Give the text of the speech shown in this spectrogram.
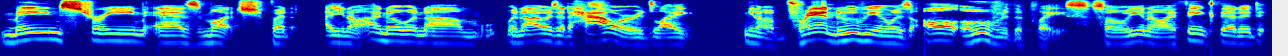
mainstream as much, but you know, I know when um when I was at Howard, like you know, Brand Nubian was all over the place. So, you know, I think that it it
